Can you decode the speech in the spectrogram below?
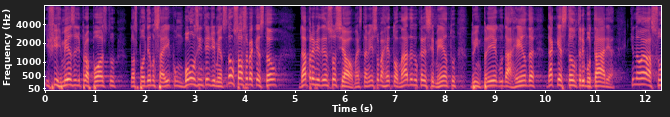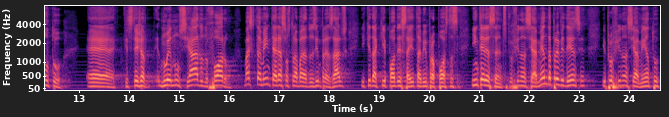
e firmeza de propósito, nós podemos sair com bons entendimentos, não só sobre a questão da previdência social, mas também sobre a retomada do crescimento, do emprego, da renda, da questão tributária, que não é um assunto é, que esteja no enunciado do fórum, mas que também interessa aos trabalhadores e empresários e que daqui podem sair também propostas interessantes para o financiamento da Previdência e para o financiamento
